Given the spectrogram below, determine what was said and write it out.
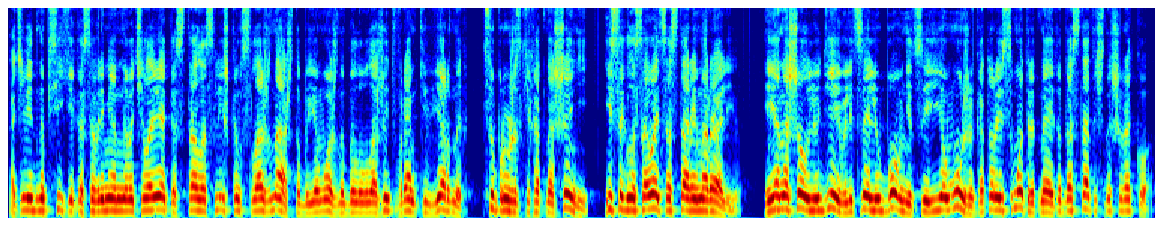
Очевидно, психика современного человека стала слишком сложна, чтобы ее можно было уложить в рамки верных супружеских отношений и согласовать со старой моралью. И я нашел людей в лице любовницы и ее мужа, которые смотрят на это достаточно широко.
